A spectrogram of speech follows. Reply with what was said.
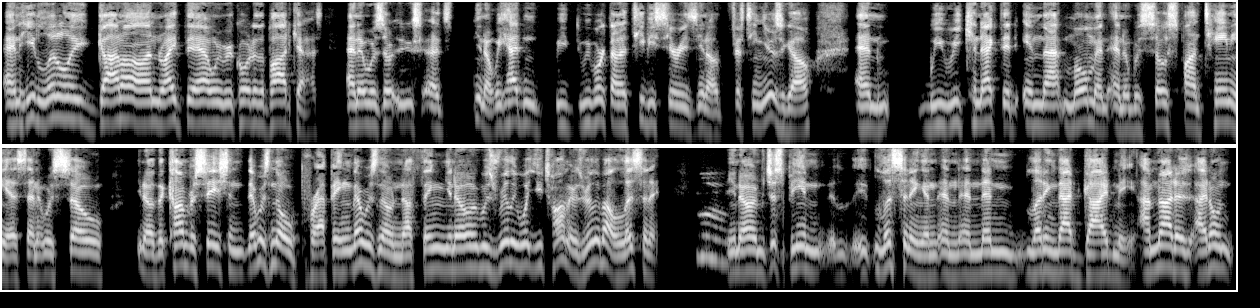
And he literally got on right there and we recorded the podcast. And it was, you know, we hadn't, we, we worked on a TV series, you know, 15 years ago and we reconnected in that moment and it was so spontaneous and it was so, you know, the conversation, there was no prepping, there was no nothing, you know, it was really what you taught me. It was really about listening. Mm. You know, and just being listening and, and and then letting that guide me. I'm not a I don't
